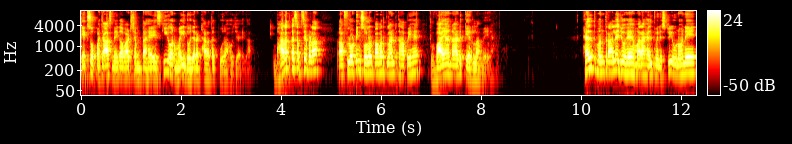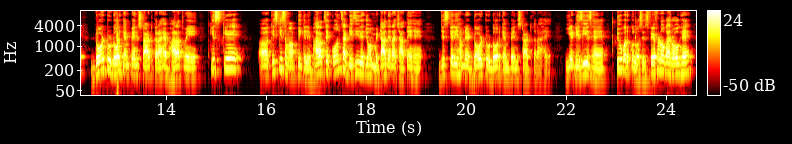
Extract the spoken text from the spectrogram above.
150 मेगावाट क्षमता है इसकी, और मई 2018 तक पूरा हो जाएगा। भारत का सबसे बड़ा फ्लोटिंग सोलर पावर प्लांट कहाँ पे है? वायानाड, केरला में हेल्थ मंत्रालय जो है, हमारा हेल्थ मिनिस्ट्री उन्होंने door to door campaign start करा है भारत में, किसके किसकी समाप्ति के लिए? भारत से कौन सा डिज़ीज़ है जो हम मिटा देना चाहते हैं, जिसके लिए हमने door to door campaign start करा है? ये डिज़ीज़ है ट्यूबरकुलोसिस फेफड़ों का रोग है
